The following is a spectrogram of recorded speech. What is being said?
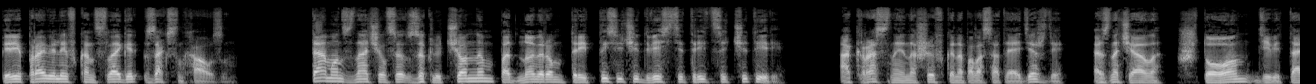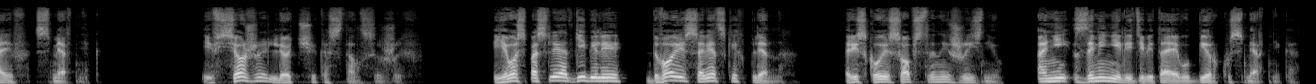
переправили в концлагерь Заксенхаузен. Там он значился заключенным под номером 3234, а красная нашивка на полосатой одежде означала, что он, Девитаев, смертник. И все же летчик остался жив. Его спасли от гибели двое советских пленных. Рискуя собственной жизнью, они заменили Девитаеву бирку смертника.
